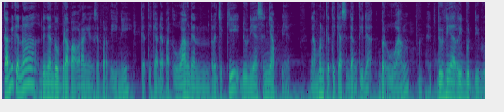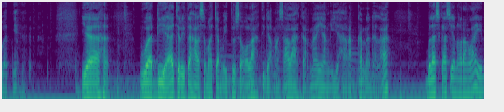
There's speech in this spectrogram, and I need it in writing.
Kami kenal dengan beberapa orang yang seperti ini ketika dapat uang dan rejeki dunia senyap ya. Namun ketika sedang tidak beruang, dunia ribut dibuatnya. ya, Buat dia cerita hal semacam itu seolah tidak masalah karena yang ia harapkan adalah belas kasihan orang lain.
